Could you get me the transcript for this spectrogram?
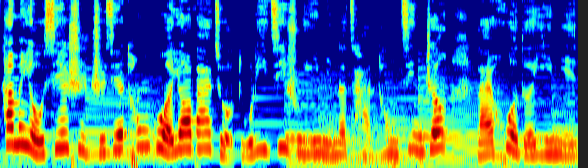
他们有些是直接通过幺八九独立技术移民的惨痛竞争来获得移民，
